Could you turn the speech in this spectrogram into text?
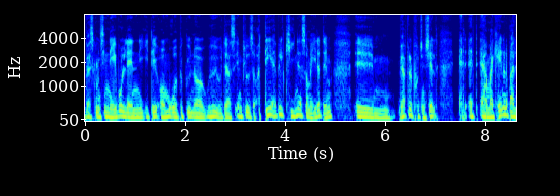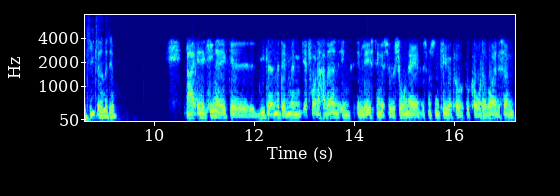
hvad skal man sige, nabolandene i det område begynde at udøve deres indflydelse, og det er vel Kina, som er et af dem, i hvert fald potentielt. At, at er amerikanerne bare ligeglade med det? Nej, Kina er ikke ligeglad med dem, men jeg tror, der har været en, en læsning af situationen af, at hvis man sådan kigger på, på kortet, hvor er det sådan,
